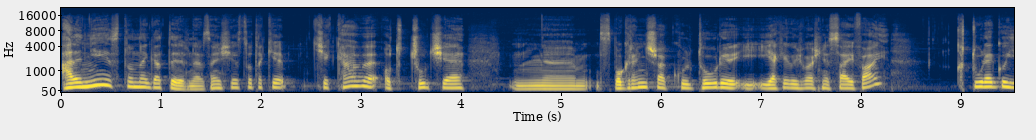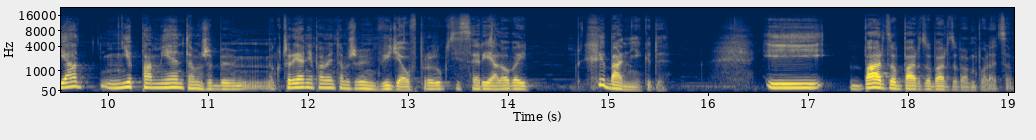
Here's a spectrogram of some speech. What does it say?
ale nie jest to negatywne, w sensie jest to takie ciekawe odczucie mm, z pogranicza kultury i, i jakiegoś właśnie sci-fi, którego ja nie pamiętam, żebym, które ja nie pamiętam, żebym widział w produkcji serialowej chyba nigdy. I bardzo, bardzo, bardzo Wam polecam.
